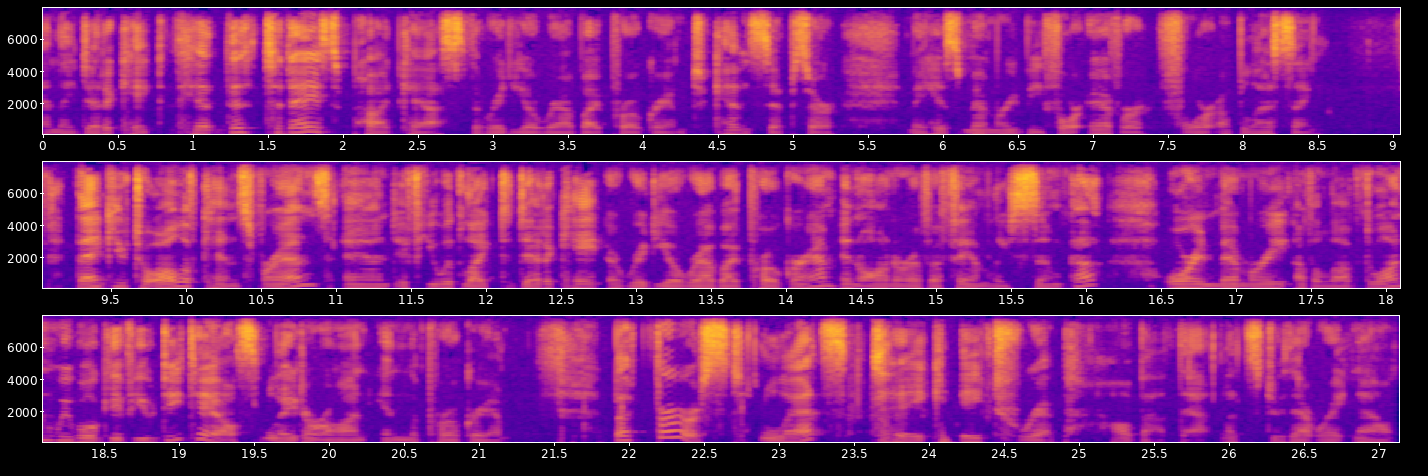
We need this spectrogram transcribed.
And they dedicate today's podcast, the Radio Rabbi program, to Ken Sipser. May his memory be forever for a blessing. Thank you to all of Ken's friends, and if you would like to dedicate a Radio Rabbi program in honor of a family simcha or in memory of a loved one, we will give you details later on in the program. But first, let's take a trip. How about that? Let's do that right now.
